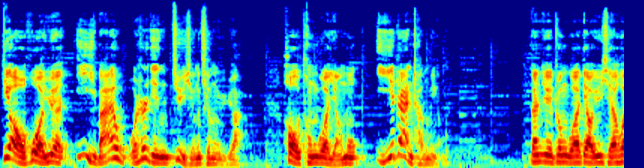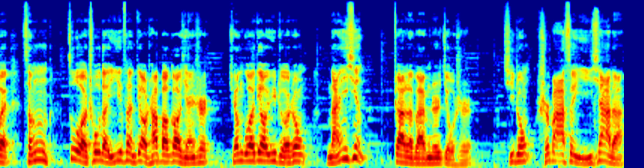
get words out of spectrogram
钓获约一百五十斤巨型青鱼啊，后通过荧幕一战成名。根据中国钓鱼协会曾做出的一份调查报告显示，全国钓鱼者中男性占了百分之九十，其中十八岁以下的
